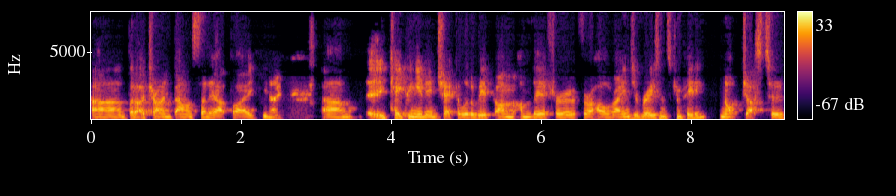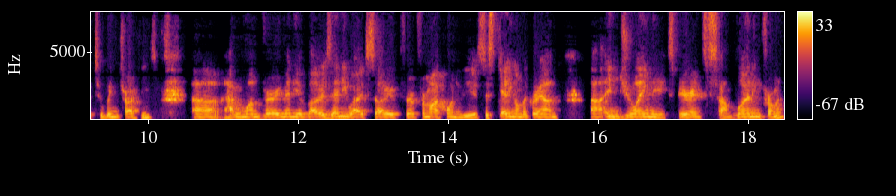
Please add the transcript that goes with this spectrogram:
Um, but I try and balance that out by you know um, keeping it in check a little bit. I'm, I'm there for, for a whole range of reasons competing, not just to, to win trophies. Uh, haven't won very many of those anyway. So, for, from my point of view, it's just getting on the ground, uh, enjoying the experience, um, learning from it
